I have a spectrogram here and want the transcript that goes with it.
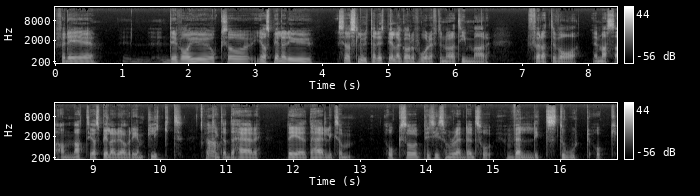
För det, det var ju också, jag spelade ju, så jag slutade spela God of War efter några timmar för att det var en massa annat. Jag spelade av ren plikt. Jag ja. tänkte att det här, det är, det här är liksom också, precis som Red Dead, så väldigt stort och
